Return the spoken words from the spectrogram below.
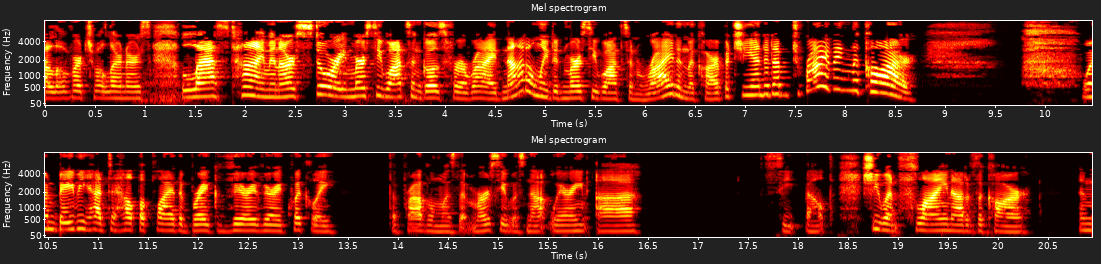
Hello, virtual learners. Last time in our story, Mercy Watson goes for a ride. Not only did Mercy Watson ride in the car, but she ended up driving the car. When Baby had to help apply the brake very, very quickly, the problem was that Mercy was not wearing a seatbelt. She went flying out of the car. And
